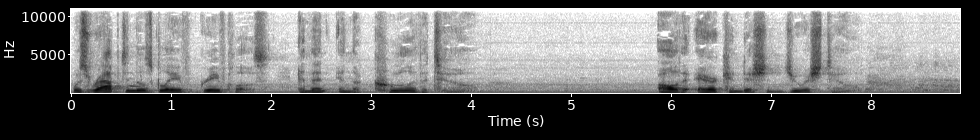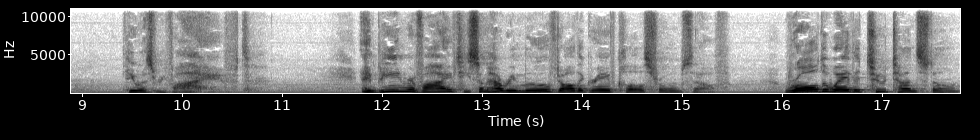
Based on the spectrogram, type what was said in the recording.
was wrapped in those grave, grave clothes, and then in the cool of the tomb? Oh, the air conditioned Jewish tomb. He was revived. And being revived, he somehow removed all the grave clothes from himself, rolled away the two ton stone,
